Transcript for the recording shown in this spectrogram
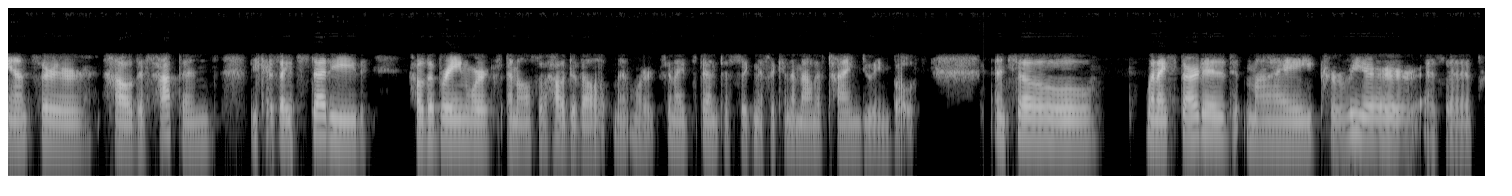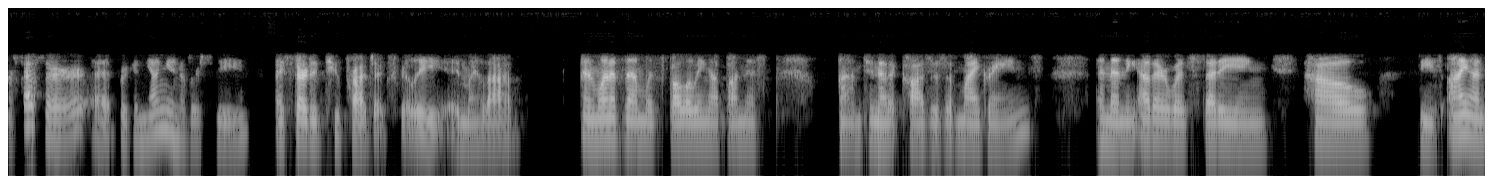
answer how this happens because I'd studied how the brain works and also how development works. And I'd spent a significant amount of time doing both. And so when I started my career as a professor at Brigham Young University, I started two projects really in my lab. And one of them was following up on this um, genetic causes of migraines. And then the other was studying how these ion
